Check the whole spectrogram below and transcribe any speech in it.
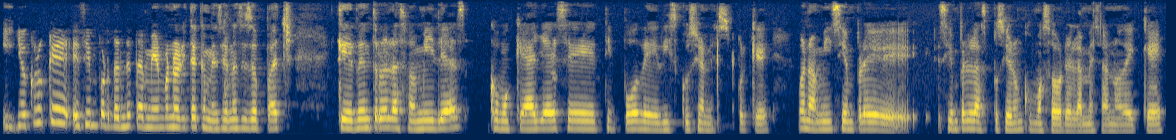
y yo creo que es importante también, bueno, ahorita que mencionas eso, Patch, que dentro de las familias como que haya ese tipo de discusiones, porque, bueno, a mí siempre, siempre las pusieron como sobre la mesa, ¿no? De que,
